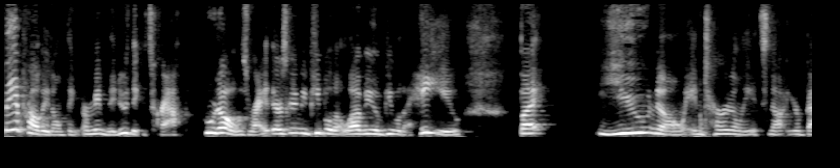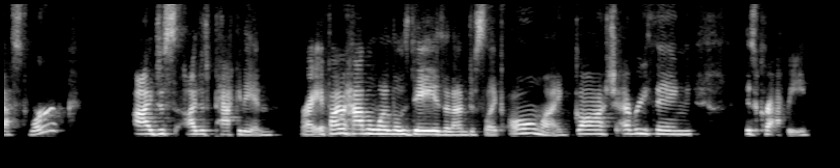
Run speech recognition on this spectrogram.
they probably don't think, or maybe they do think it's crap. Who knows, right? There's going to be people that love you and people that hate you, but you know internally it's not your best work. I just, I just pack it in, right? If I'm having one of those days and I'm just like, oh my gosh, everything is crappy.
